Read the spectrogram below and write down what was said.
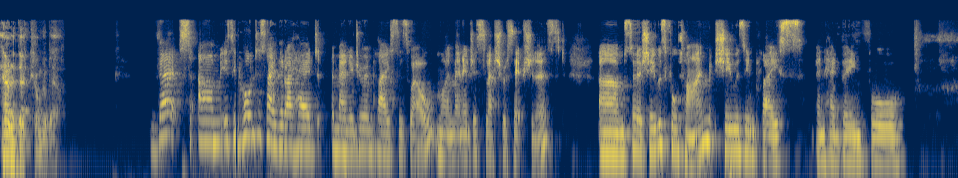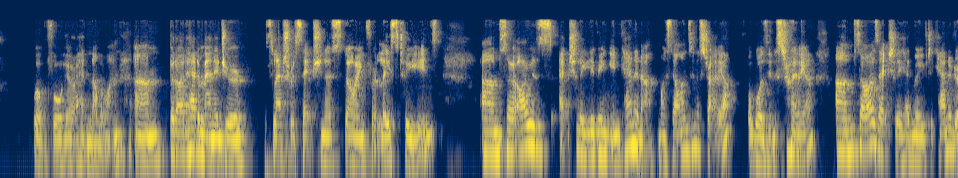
How did that come about? That um, it's important to say that I had a manager in place as well, my manager slash receptionist. Um, so she was full time. She was in place and had been for, well, before her, I had another one. Um, but I'd had a manager slash receptionist going for at least two years. Um, so I was actually living in Canada. My salon's in Australia, or was in Australia. Um, so I was actually had moved to Canada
